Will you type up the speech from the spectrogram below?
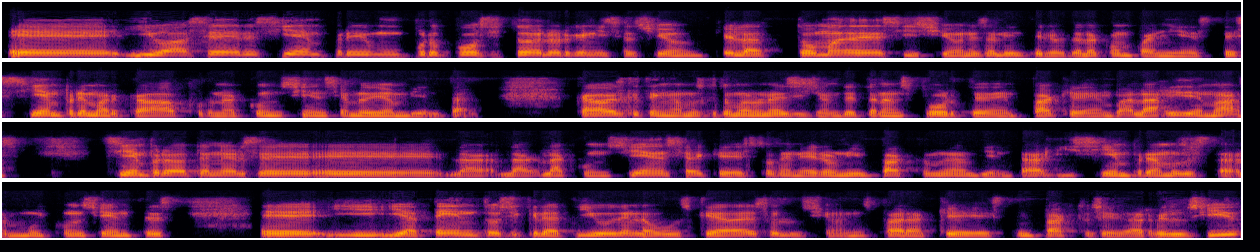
Eh, y va a ser siempre un propósito de la organización que la toma de decisiones al interior de la compañía esté siempre marcada por una conciencia medioambiental. Cada vez que tengamos que tomar una decisión de transporte, de empaque, de embalaje y demás, siempre va a tenerse eh, la, la, conciencia de que esto genera un impacto medioambiental y siempre vamos a estar muy conscientes eh, y, y, atentos y creativos en la búsqueda de soluciones para que este impacto se vea reducido.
